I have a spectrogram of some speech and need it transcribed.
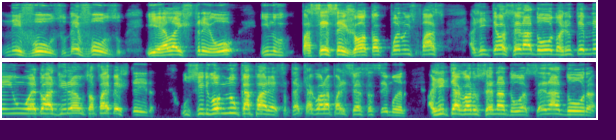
nervoso, nervoso. E ela estreou indo para CCJ, ocupando um espaço. A gente tem um senador, nós não temos nenhum. O Eduardo Dirão só faz besteira. O Ciro Gomes nunca aparece, até que agora apareceu essa semana. A gente tem agora o senador, a senadora,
